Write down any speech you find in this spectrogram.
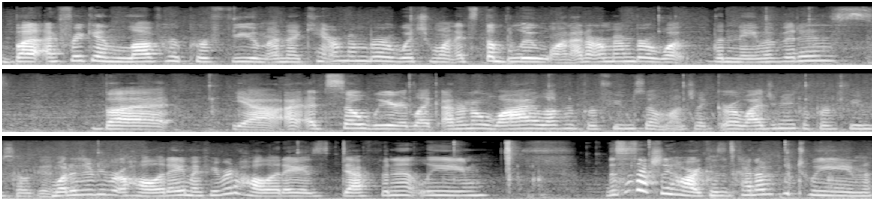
but I freaking love her perfume, and I can't remember which one. It's the blue one. I don't remember what the name of it is, but yeah, I, it's so weird. Like, I don't know why I love her perfume so much. Like, girl, why'd you make her perfume so good? What is your favorite holiday? My favorite holiday is definitely... This is actually hard because it's kind of between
